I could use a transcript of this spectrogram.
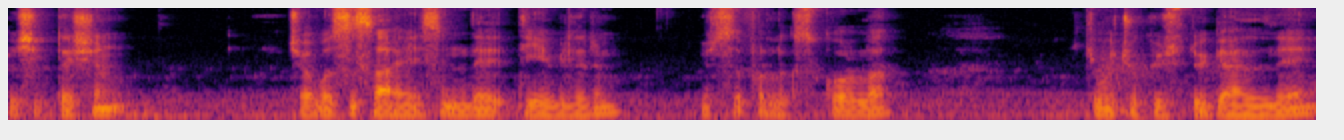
Beşiktaş'ın çabası sayesinde diyebilirim. 3-0'lık skorla 2.5 üstü geldi.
